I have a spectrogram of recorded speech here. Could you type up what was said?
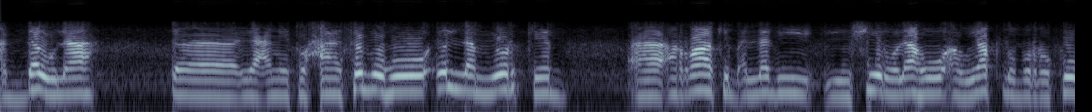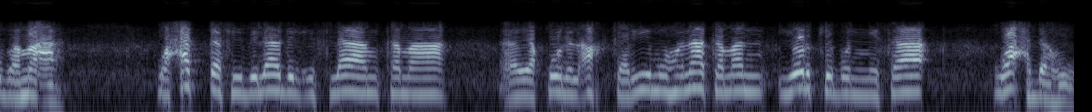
الدولة يعني تحاسبه إن لم يركب الراكب الذي يشير له أو يطلب الركوب معه. وحتى في بلاد الإسلام كما يقول الأخ كريم هناك من يركب النساء وحده.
